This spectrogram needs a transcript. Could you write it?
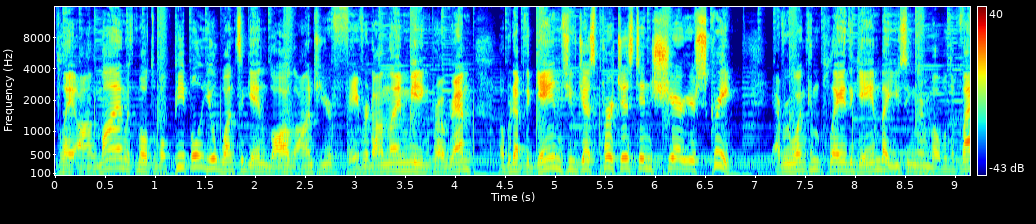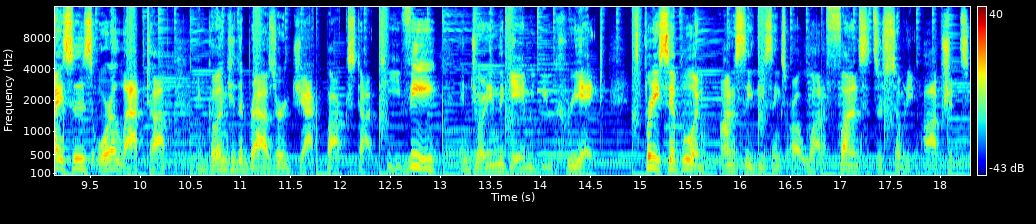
play online with multiple people, you'll once again log onto your favorite online meeting program, open up the games you've just purchased, and share your screen. Everyone can play the game by using their mobile devices or a laptop and going to the browser jackbox.tv and joining the game you create. It's pretty simple, and honestly, these things are a lot of fun since there's so many options.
